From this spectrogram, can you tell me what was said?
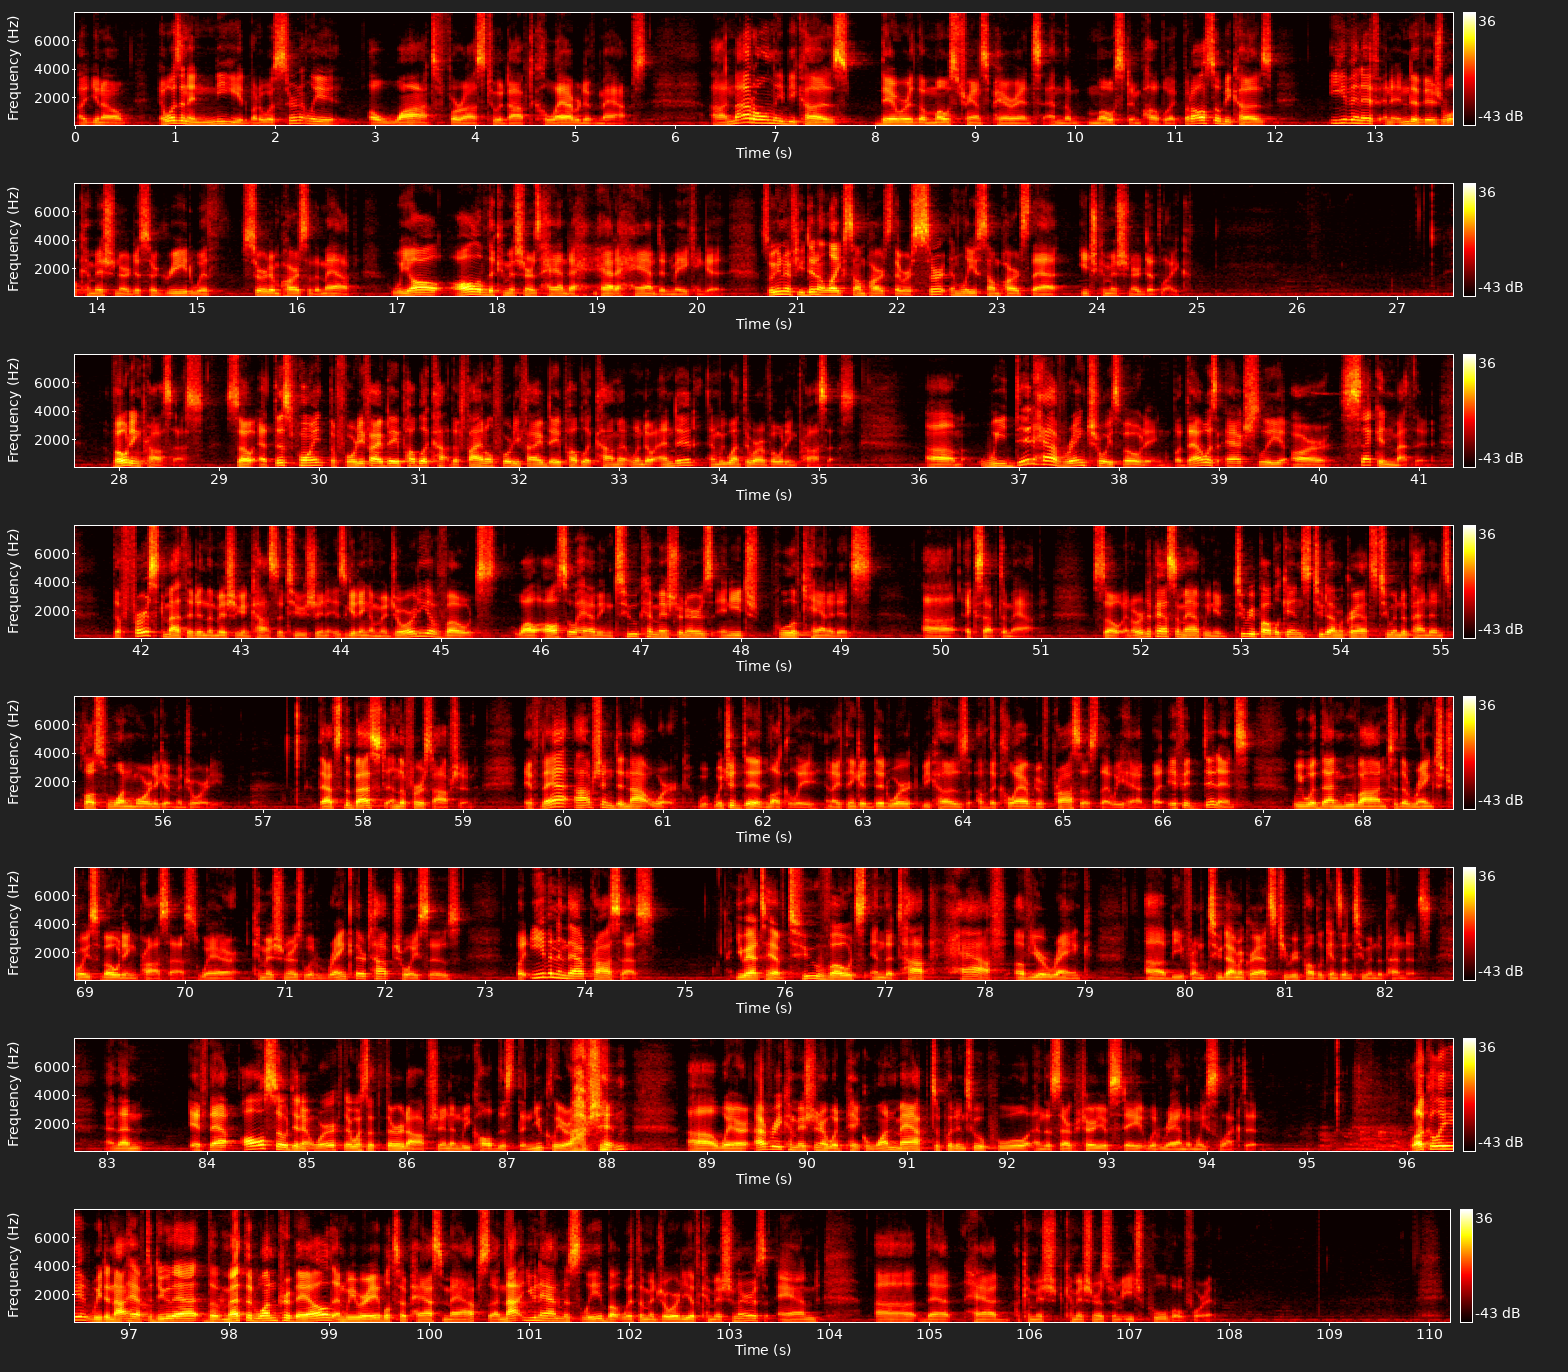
uh, you know, it wasn't a need, but it was certainly a want for us to adopt collaborative maps. Uh, not only because they were the most transparent and the most in public, but also because even if an individual commissioner disagreed with certain parts of the map, we all, all of the commissioners had, a, had a hand in making it. So even if you didn't like some parts, there were certainly some parts that each commissioner did like. Voting process. So at this point, the 45-day public, the final 45-day public comment window ended, and we went through our voting process. Um, we did have ranked choice voting, but that was actually our second method. The first method in the Michigan Constitution is getting a majority of votes while also having two commissioners in each pool of candidates uh, accept a map. So in order to pass a map, we need two Republicans, two Democrats, two independents, plus one more to get majority. That's the best and the first option. If that option did not work, which it did luckily, and I think it did work because of the collaborative process that we had, but if it didn't, we would then move on to the ranked choice voting process where commissioners would rank their top choices, but even in that process, you had to have two votes in the top half of your rank uh, be from two Democrats, two Republicans, and two independents. And then if that also didn't work, there was a third option, and we called this the nuclear option, uh, where every commissioner would pick one map to put into a pool, and the Secretary of State would randomly select it. Luckily, we did not have to do that. The method one prevailed, and we were able to pass maps, uh, not unanimously, but with a majority of commissioners, and uh, that had commission commissioners from each pool vote for it.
